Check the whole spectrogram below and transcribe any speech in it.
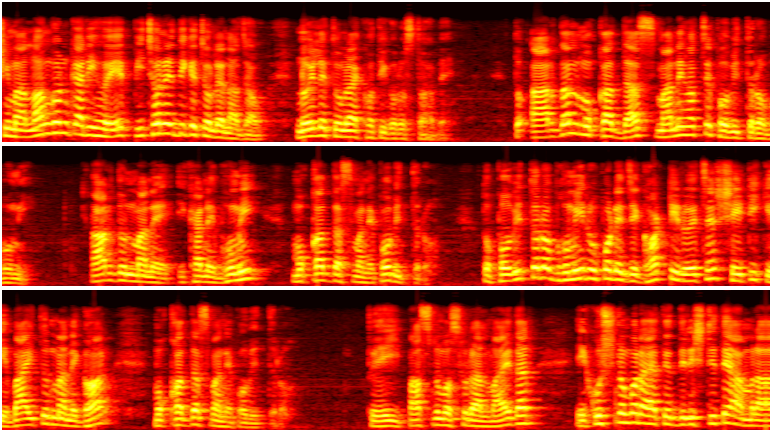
সীমা লঙ্ঘনকারী হয়ে পিছনের দিকে চলে না যাও, নইলে তোমরা ক্ষতিগ্রস্ত হবে। তো আরদাল মুকাদ্দাস মানে হচ্ছে পবিত্র ভূমি। আরদুন মানে এখানে ভূমি, মুকাদ্দাস মানে পবিত্র। তো পবিত্র ভূমির উপরে যে ঘরটি রয়েছে, সেটিকে বাইতুন মানে ঘর মুকদ্দাস মানে পবিত্র। তো এই পাঁচ নম্বর সুরাল মায়দার একুশ নম্বর আয়াতের দৃষ্টিতে আমরা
